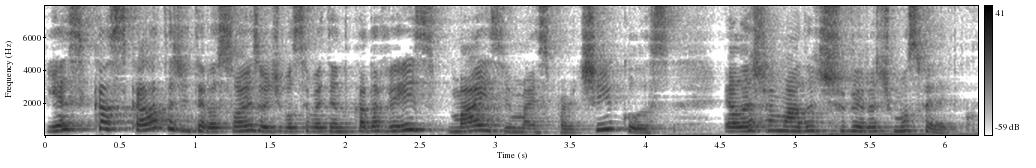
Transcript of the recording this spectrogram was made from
E essa cascata de interações, onde você vai tendo cada vez mais e mais partículas, ela é chamada de chuveiro atmosférico.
